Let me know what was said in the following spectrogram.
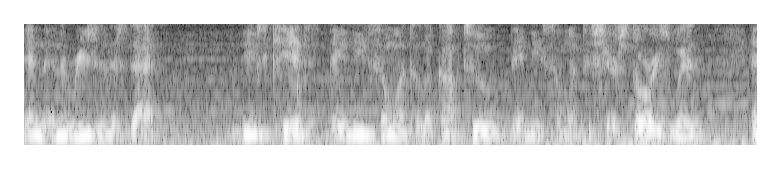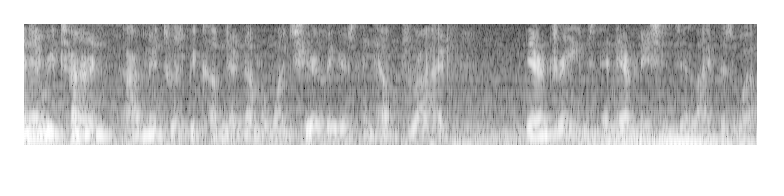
And, and the reason is that these kids, they need someone to look up to, they need someone to share stories with, and in return, our mentors become their number one cheerleaders and help drive their dreams and their missions in life as well.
